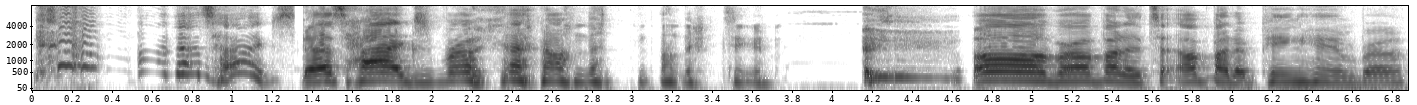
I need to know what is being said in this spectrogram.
That's hacks. That's hacks, bro. on the other team. Oh, bro, I'm about to, I'm about to ping him, bro.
